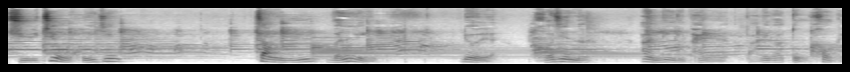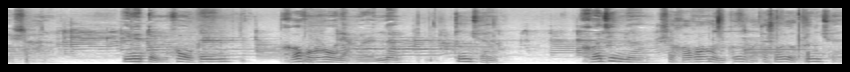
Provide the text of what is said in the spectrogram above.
举柩回京，葬于文陵。六月，何进呢，暗地里派人把那个董后给杀了。因为董后跟何皇后两个人呢争权，何进呢是何皇后的哥哥，他手里有兵权，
